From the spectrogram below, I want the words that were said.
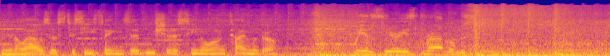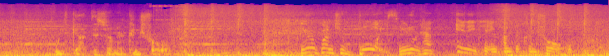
And it allows us to see things that we should have seen a long time ago. We have serious problems. We've got this under control. You're a bunch of boys. You don't have anything under control.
